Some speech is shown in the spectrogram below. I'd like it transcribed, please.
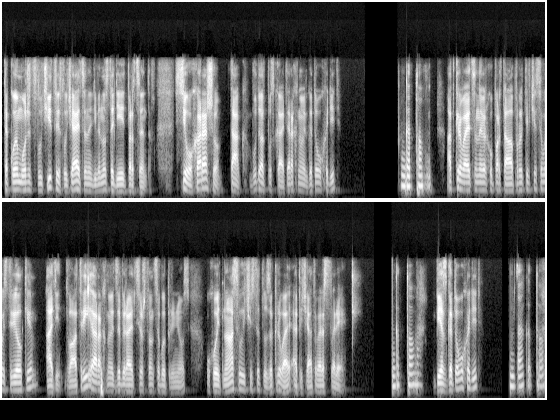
такое может случиться и случается на 99%. Все, хорошо. Так, буду отпускать. Арахноид готов уходить? Готов. Открывается наверху портал против часовой стрелки. Один, два, три. Арахноид забирает все, что он с собой принес. Уходит на свою чистоту. Закрывай, опечатывай, растворяй. Готово. Без готов уходить? Да, готов.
